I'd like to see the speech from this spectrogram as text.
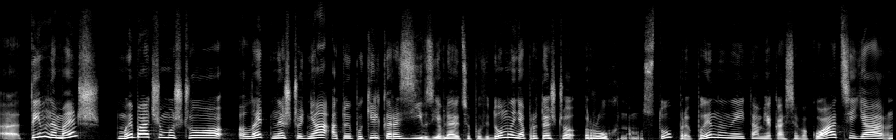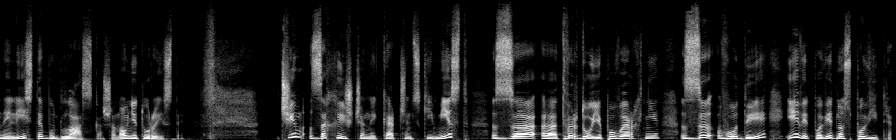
Е, Тим не менш. Ми бачимо, що ледь не щодня, а то й по кілька разів з'являються повідомлення про те, що рух на мосту припинений, там якась евакуація. Не лізьте, будь ласка, шановні туристи. Чим захищений Керченський міст з е, твердої поверхні, з води і відповідно з повітря?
